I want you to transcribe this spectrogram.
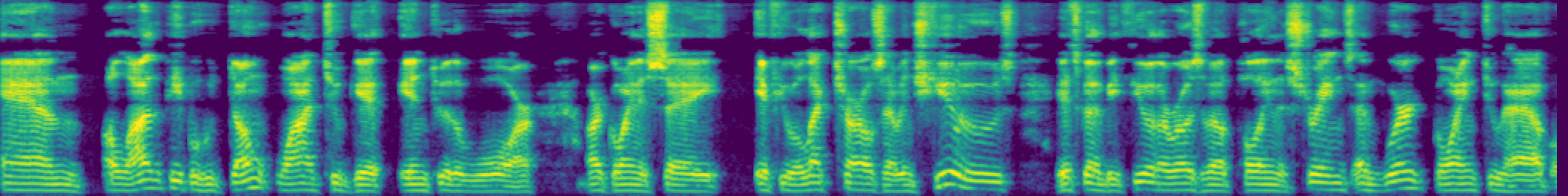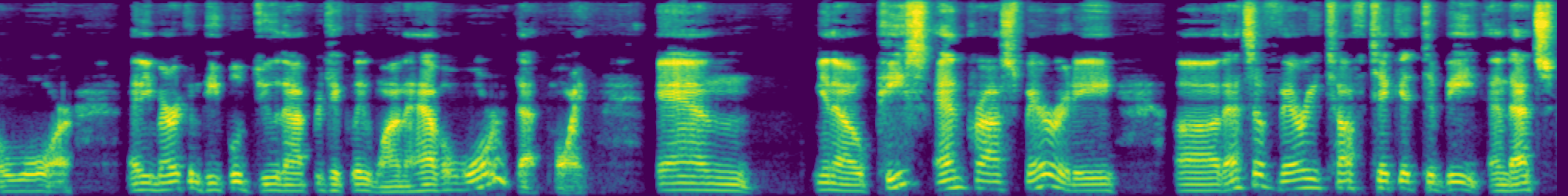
And a lot of the people who don't want to get into the war are going to say if you elect Charles Evans Hughes, it's going to be Theodore Roosevelt pulling the strings, and we're going to have a war. And the American people do not particularly want to have a war at that point. And, you know, peace and prosperity, uh, that's a very tough ticket to beat. And that's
